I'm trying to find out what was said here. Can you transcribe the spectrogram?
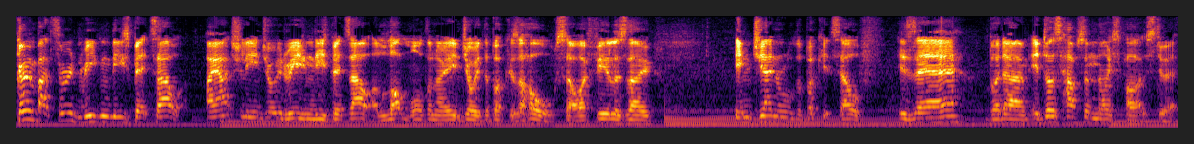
going back through and reading these bits out, I actually enjoyed reading these bits out a lot more than I enjoyed the book as a whole. So I feel as though, in general, the book itself is there, but um, it does have some nice parts to it.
